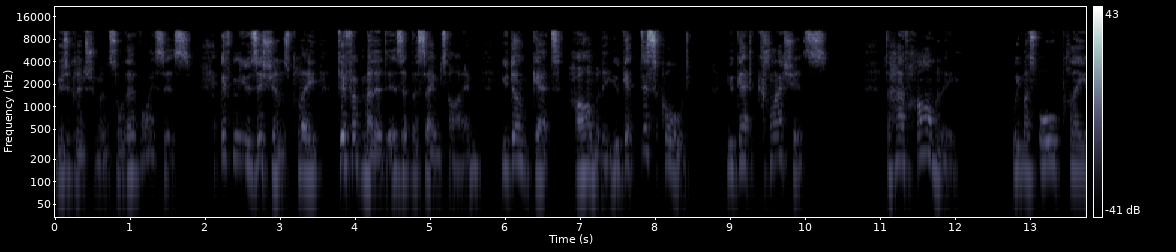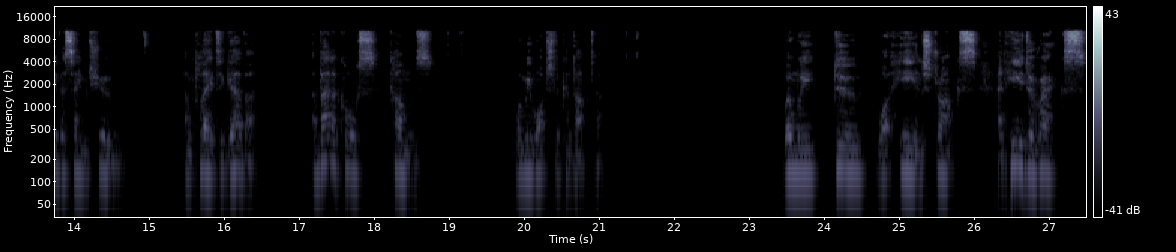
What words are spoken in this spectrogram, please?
musical instruments or their voices. If musicians play different melodies at the same time, you don't get harmony, you get discord, you get clashes. To have harmony, we must all play the same tune and play it together. And that, of course, comes when we watch the conductor when we do what He instructs and He directs.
